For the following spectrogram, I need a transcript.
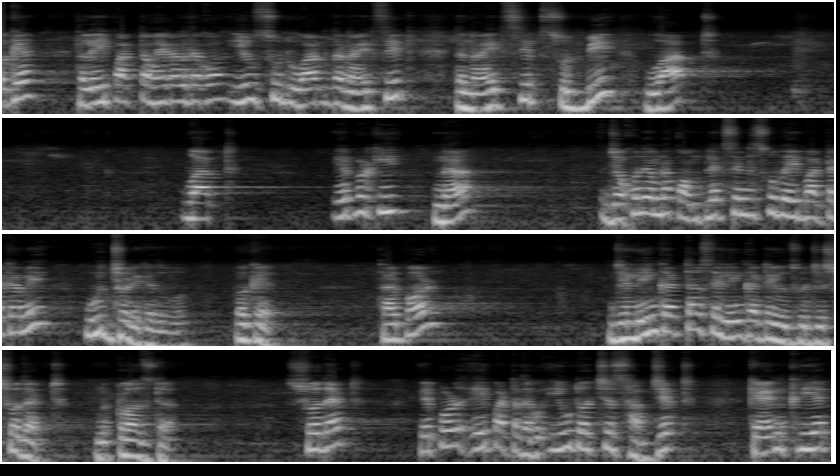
ওকে তাহলে এই পার্টটা হয়ে গেল দেখো। You should work the night shift the night shift should be worked worked এরপর কি? না, যখনই আমরা কমপ্লেক্স সেন্টেন্স করব, এই পার্টটাকে আমি উজ্জ্ব রেখে দেবো। ওকে তারপর যে লিঙ্কারটা সেই লিঙ্কারটা ইউজ করছি। সো দ্যাট ক্লজটা সো দ্যাট এরপর এই পার্টটা দেখো ইউটা হচ্ছে সাবজেক্ট ক্যান ক্রিয়েট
